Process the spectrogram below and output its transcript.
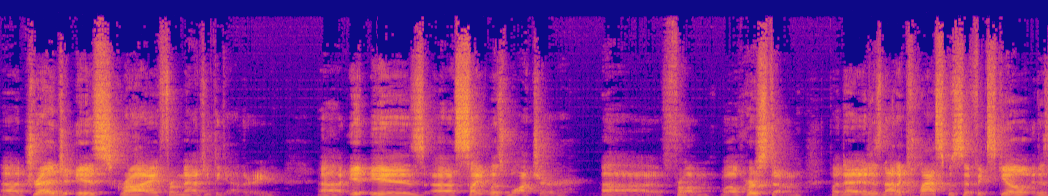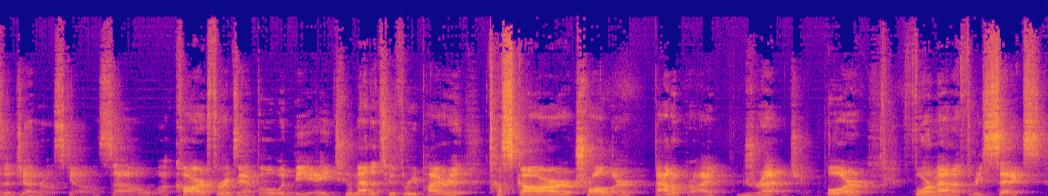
Uh, Dredge is Scry from Magic the Gathering. Uh, it is a sightless watcher uh, from, well, Hearthstone, but it is not a class specific skill, it is a general skill. So, a card, for example, would be a 2 mana 2 3 pirate, Tuskarr Trawler, Battlecry, Dredge. Or 4 mana 3 6,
